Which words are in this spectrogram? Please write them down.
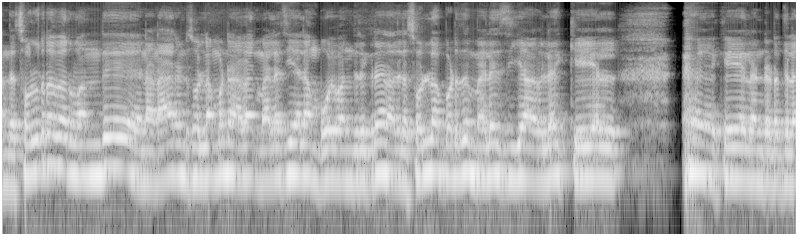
அந்த சொல்கிறவர் வந்து நான் யாருன்னு சொல்ல மாட்டேன். அவர் மலேசியாலாம் போய் வந்திருக்கிறார். அதில் சொல்லப்படுது மலேசியாவில் கேஎல் கேஎல் என்ற இடத்துல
